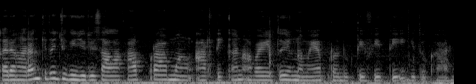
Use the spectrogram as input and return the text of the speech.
kadang-kadang kita juga jadi salah kaprah mengartikan apa itu yang namanya productivity gitu kan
